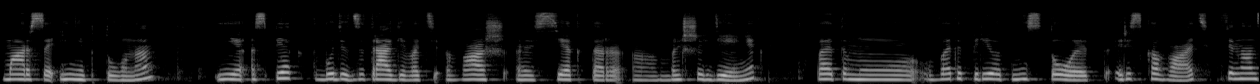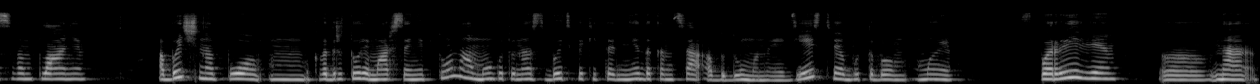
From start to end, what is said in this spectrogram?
Марса и Нептуна и аспект будет затрагивать ваш э, сектор э, больших денег, поэтому в этот период не стоит рисковать в финансовом плане. Обычно по квадратуре Марса и Нептуна могут у нас быть какие-то не до конца обдуманные действия, будто бы мы в порыве, э, на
